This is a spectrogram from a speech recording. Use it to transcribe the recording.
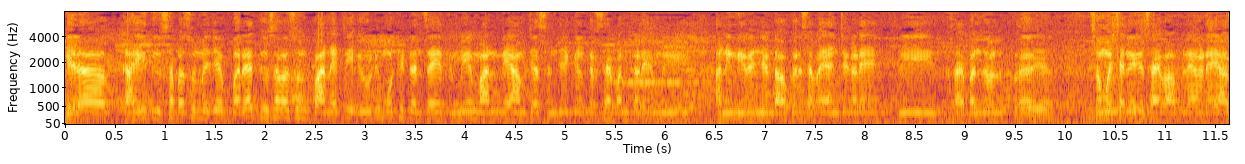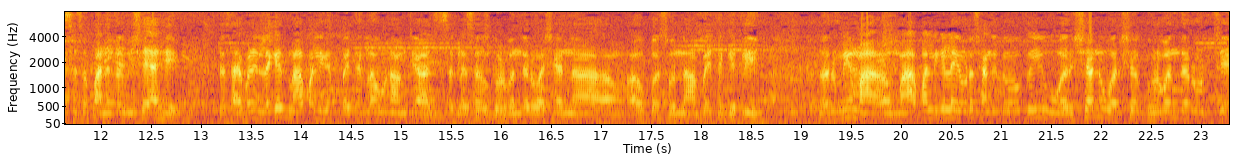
गेल्या काही दिवसापासून म्हणजे बऱ्याच दिवसापासून पाण्याची एवढी मोठी टंचाई आहे. मी माननीय आमच्या संजय केलकर साहेबांकडे मी आणि निरंजन डावकर साहेब यांच्याकडे मी साहेबांजवळ समस्या निधी साहेब आपल्याकडे असं असं पाण्याचा विषय आहे. तर साहेबांनी लगेच महापालिकेत बैठक लावून आमच्या आज सगळ्या स घोडबंदरवासियांना बसून बैठक घेतली. तर मी मा महापालिकेला एवढं सांगतो की वर्षानुवर्ष घोडबंदर रोडचे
